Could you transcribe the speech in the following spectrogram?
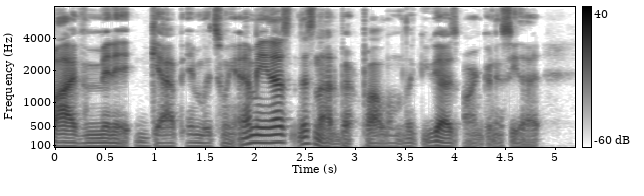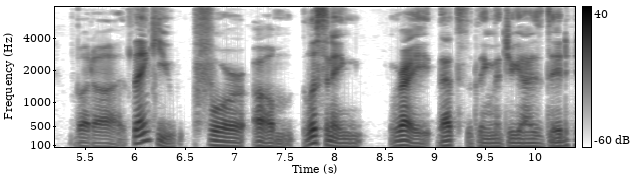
five minute gap in between. I mean that's that's not a problem. Like you guys aren't gonna see that. But uh thank you for um listening. Right. That's the thing that you guys did.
